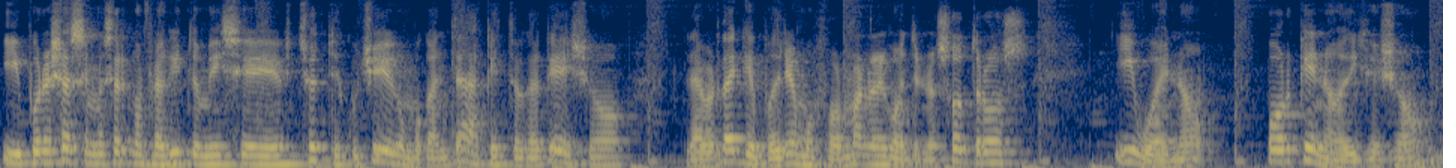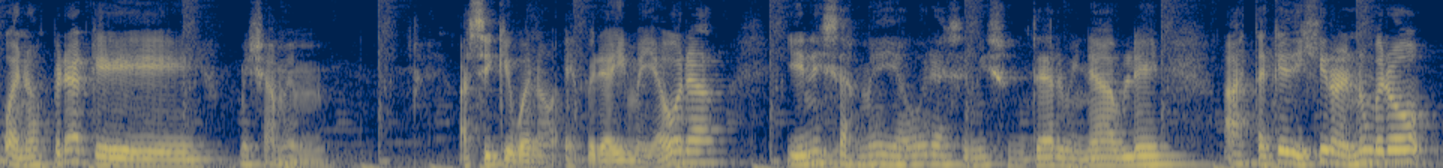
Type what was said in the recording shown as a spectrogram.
y por allá se me acerca un flaquito y me dice, yo te escuché como cantás, que esto, que aquello. La verdad que podríamos formar algo entre nosotros. Y bueno, ¿Por qué no? Dije yo. Bueno, espera que me llamen. Así que bueno, esperé ahí media hora. Y en esas media hora se me hizo interminable. Hasta que dijeron el número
